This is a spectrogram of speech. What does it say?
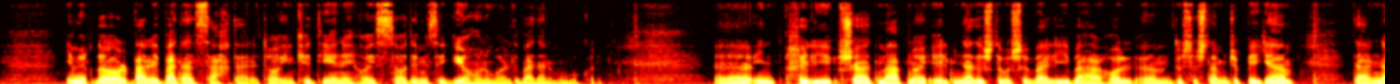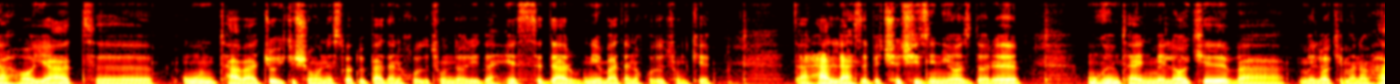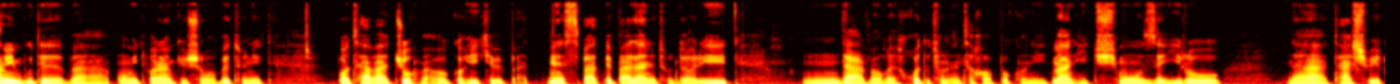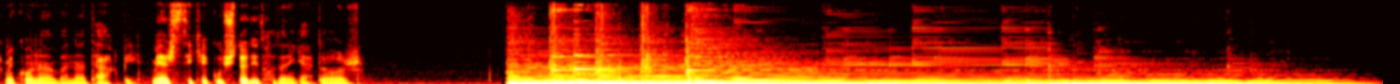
یه مقدار برای بدن سخت تره تا اینکه دی ای های ساده مثل گیاهان رو وارد بدنمون بکنیم. این خیلی شاید مبنای علمی نداشته باشه ولی به هر حال دوست داشتم اینجا بگم. در نهایت اون توجهی که شما نسبت به بدن خودتون دارید و حس درونی بدن خودتون که در هر لحظه به چه چیزی نیاز داره مهمترین ملاکه و ملاک منم همین بوده و امیدوارم که شما بتونید با توجه و آگاهی که نسبت به بدنتون دارید در واقع خودتون انتخاب بکنید. من هیچ موضعی رو نه تشویق می‌کنم و نه تقبیح. مرسی که گوش دادید. خدا نگهدار.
